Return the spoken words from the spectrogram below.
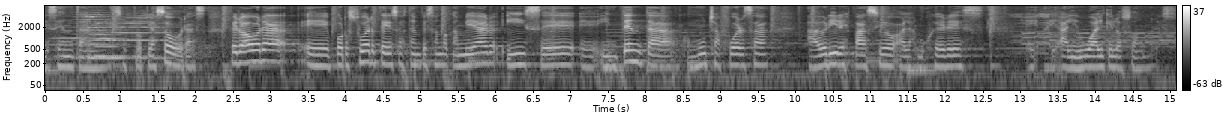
presentan sus propias obras. Pero ahora, eh, por suerte, eso está empezando a cambiar y se eh, intenta con mucha fuerza abrir espacio a las mujeres eh, al igual que los hombres.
